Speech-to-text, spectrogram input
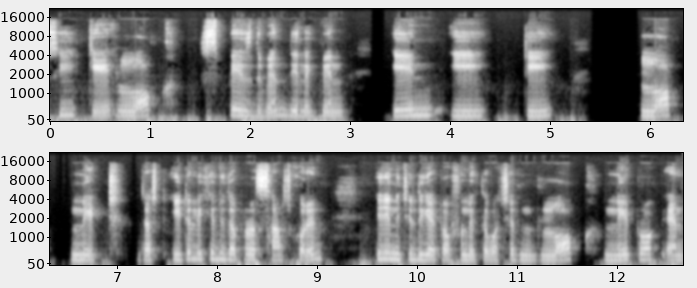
C K lock space দিবেন, দিয়ে লিখবেন N E T lock net just এটা লিখে যদি আপনারা সার্চ করেন, এই যে নিচের দিকে একটা অপশন দেখতে পাচ্ছেন lock network and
